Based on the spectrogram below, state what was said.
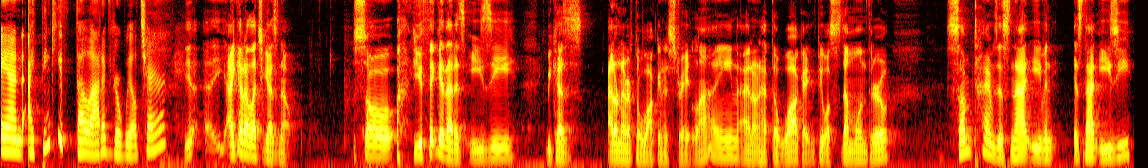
And I think you fell out of your wheelchair. Yeah, I- I gotta let you guys know. So you think of that as easy because I don't ever have to walk in a straight line. I don't have to walk. I, people stumbling through. Sometimes it's not even. It's not easy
